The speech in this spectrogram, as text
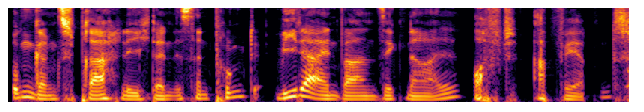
umgangssprachlich, dann ist ein Punkt, wieder ein Warnsignal, oft abwertend.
